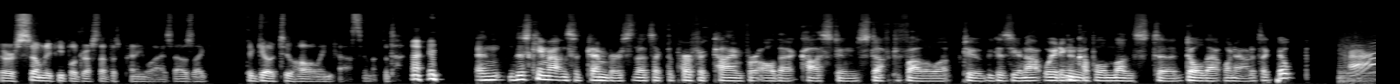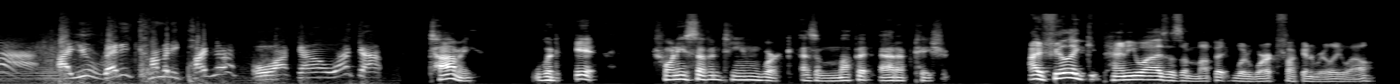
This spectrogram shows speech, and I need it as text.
there were so many people dressed up as Pennywise. I was like the go-to Halloween costume at the time. And this came out in September, so that's like the perfect time for all that costume stuff to follow up too, because you're not waiting mm. a hmm. couple of months to dole that one out. It's like, nope. Ah, are you ready, comedy partner? Waka waka. Tommy, would it 2017 work as a Muppet adaptation? I feel like Pennywise as a Muppet would work fucking really well.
